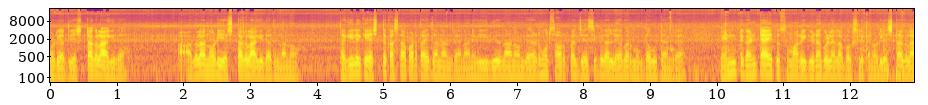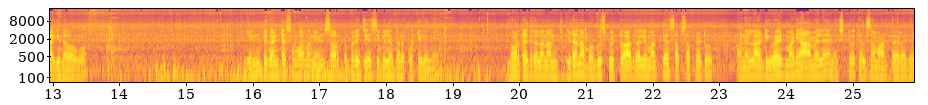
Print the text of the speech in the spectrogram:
ನೋಡಿ ಅದು ಎಷ್ಟು ಅಗಲ ಆಗಿದೆ. ಅಗಲ ನೋಡಿ ಎಷ್ಟು ಅಗಲ ಆಗಿದೆ ಅದನ್ನು ನಾನು ತೆಗಿಲಿಕ್ಕೆ ಎಷ್ಟು ಕಷ್ಟಪಡ್ತಾ ಇದ್ದಾನಂದರೆ ನನಗೆ ಇದು ನಾನು ಒಂದು ಎರಡು ಮೂರು ಸಾವಿರ ರೂಪಾಯಿ ಜೆ ಸಿ ಬಿದಲ್ಲಿ ಲೇಬರ್ ಮುಗ್ದೋಗುತ್ತೆ ಅಂದರೆ, ಎಂಟು ಗಂಟೆ ಆಯಿತು ಸುಮಾರು ಈ ಗಿಡಗಳನ್ನೆಲ್ಲ ಬಗ್ಸ್ಲಿಕ್ಕೆ. ನೋಡಿ ಎಷ್ಟು ಅಗಲ ಅವು? ಎಂಟು ಗಂಟೆ ಸುಮಾರು ನಾನು ಎಂಟು ಸಾವಿರ ರೂಪಾಯಿ ಬರೀ ಜೆ ಸಿ ಬಿ ಲೇಬರೇ ಕೊಟ್ಟಿದ್ದೀನಿ. ನೋಡ್ತಾ ಇದ್ದೀರಲ್ಲ, ನಾನು ಗಿಡನ ಬಗ್ಗಿಸ್ಬಿಟ್ಟು ಅದರಲ್ಲಿ ಮತ್ತೆ ಸಬ್ ಸಪ್ರೇಟು ಅವನ್ನೆಲ್ಲ ಡಿವೈಡ್ ಮಾಡಿ ಆಮೇಲೆ ನೆಕ್ಸ್ಟು ಕೆಲಸ ಮಾಡ್ತಾ ಇರೋದು.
